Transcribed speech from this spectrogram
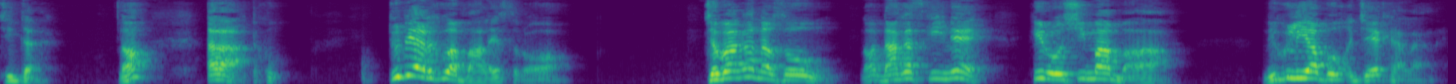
ကြီးတန်းတယ်နော်အဲ့ဒါတခုဒုတိယတစ်ခုကဘာလဲဆိုတော့ဂျပန်ကနောက်ဆုံးနော်နာဂစကီနဲ့ဟီရိုရှီမာမှာနျူကလ িয়ার ဘုံအကျဲခံလာတယ်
